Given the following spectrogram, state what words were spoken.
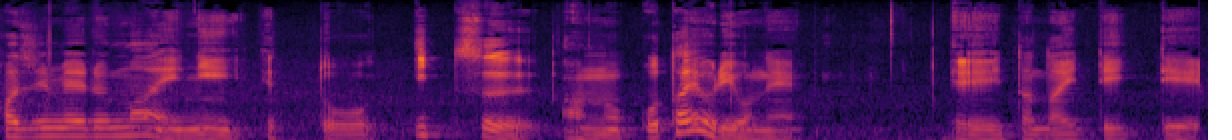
始める前に、えっと、いつあのお便りをね、えー、いただいていて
